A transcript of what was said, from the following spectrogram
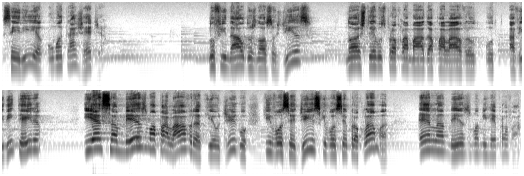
seria uma tragédia. No final dos nossos dias, nós temos proclamado a palavra a vida inteira, e essa mesma palavra que eu digo, que você diz, que você proclama, ela mesma me reprovar.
